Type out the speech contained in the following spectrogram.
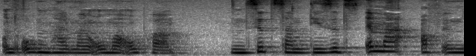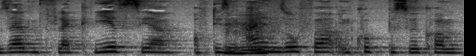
Und oben halt meine Oma, Opa. Und die sitzt dann, die sitzt immer auf demselben Fleck, jedes Jahr, auf diesem mhm. einen Sofa und guckt, bis wir kommen.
